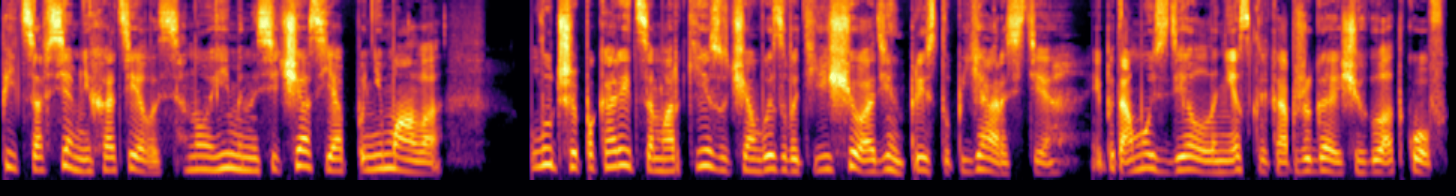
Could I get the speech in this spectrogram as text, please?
Пить совсем не хотелось, но именно сейчас я понимала. Лучше покориться маркизу, чем вызвать еще один приступ ярости, и потому сделала несколько обжигающих глотков.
